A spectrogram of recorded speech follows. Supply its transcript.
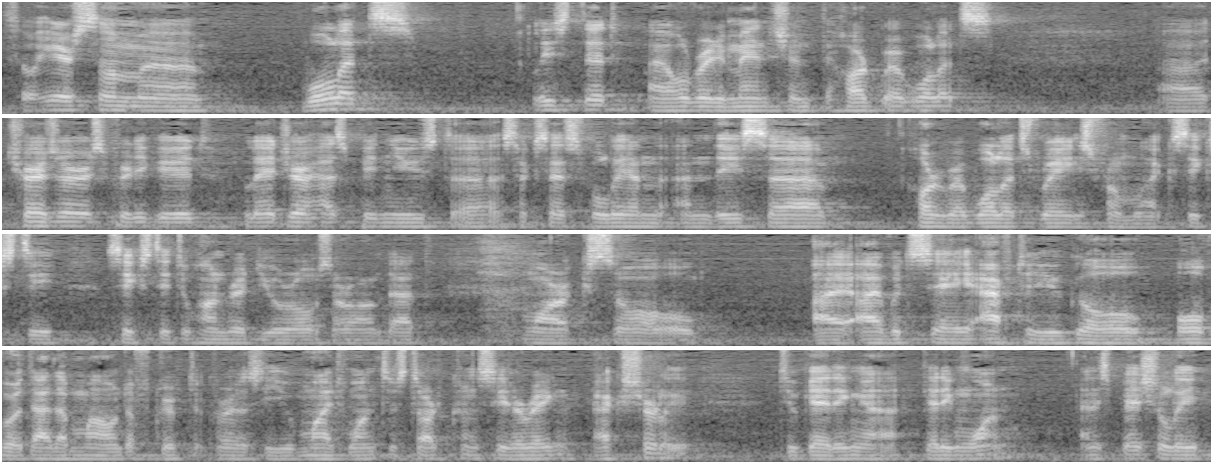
So here's some uh, wallets listed. I already mentioned the hardware wallets. Uh, Trezor is pretty good. Ledger has been used uh, successfully, and, and these uh, hardware wallets range from like 60, 60 to 100 euros around that mark. So I, I, would say after you go over that amount of cryptocurrency, you might want to start considering actually to getting, uh, getting one. And especially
